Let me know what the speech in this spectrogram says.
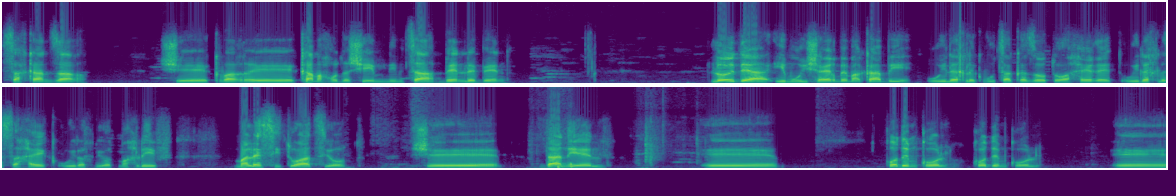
שחקן זר, שכבר uh, כמה חודשים נמצא בין לבין, לא יודע אם הוא יישאר במכבי, הוא ילך לקבוצה כזאת או אחרת, הוא ילך לשחק, הוא ילך להיות מחליף. מלא סיטואציות שדניאל, אה, קודם כל, קודם כל, אה,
